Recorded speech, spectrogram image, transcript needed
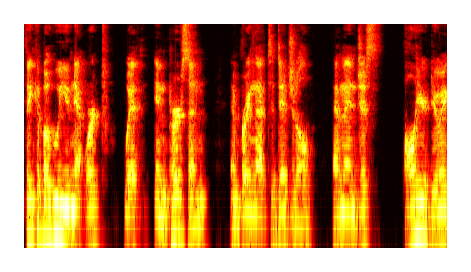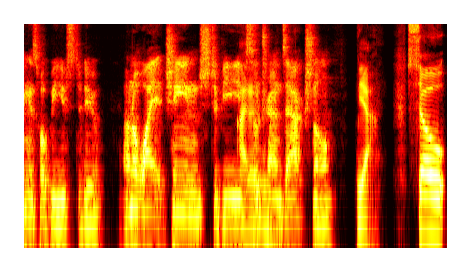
Think about who you networked with in person and bring that to digital. And then just all you're doing is what we used to do. I don't know why it changed to be so know. transactional. Yeah. So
